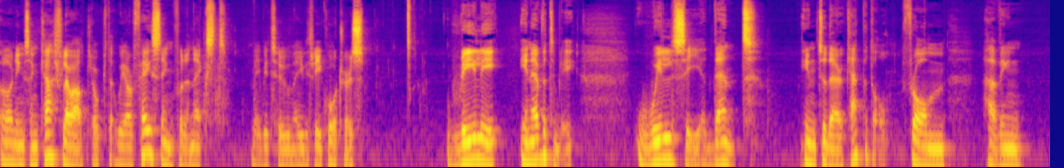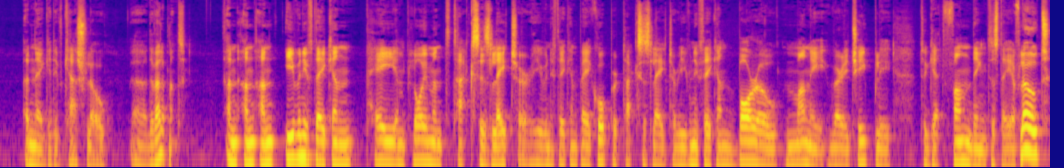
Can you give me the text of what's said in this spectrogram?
earnings and cash flow outlook that we are facing for the next maybe two, maybe three quarters. Really, inevitably, will see a dent into their capital from having a negative cash flow uh, development. And, and, and even if they can pay employment taxes later, even if they can pay corporate taxes later, even if they can borrow money very cheaply to get funding to stay afloat,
